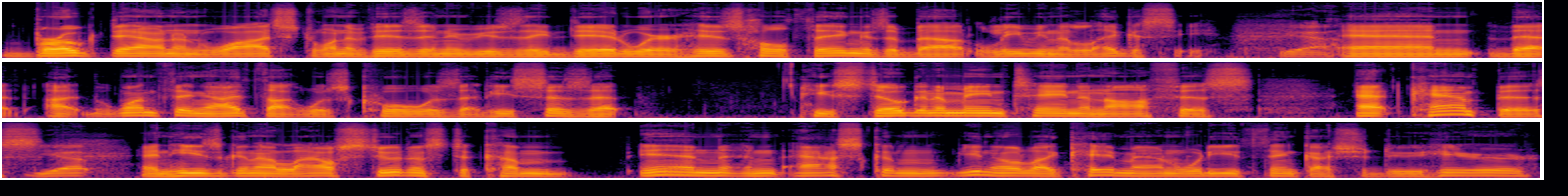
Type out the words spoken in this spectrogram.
broke down and watched one of his interviews they did where his whole thing is about leaving a legacy. Yeah. And that I, one thing I thought was cool was that he says that he's still going to maintain an office at campus, Yep. and he's going to allow students to come in and ask him, you know, like, hey man, what do you think I should do here?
